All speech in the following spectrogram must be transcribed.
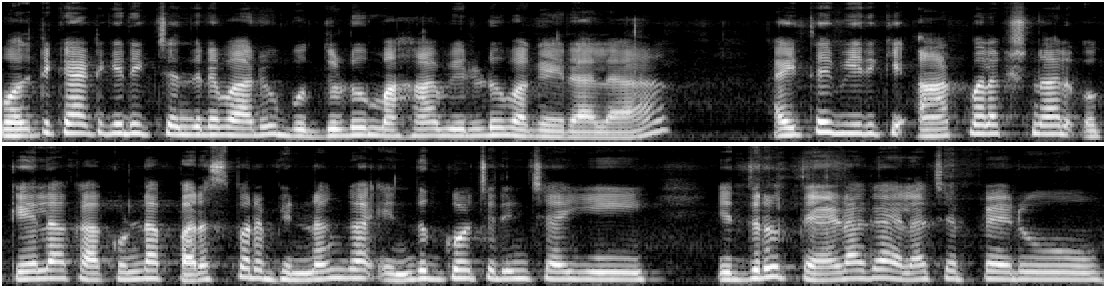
మొదటి కేటగిరీకి చెందిన వారు బుద్ధుడు మహావీరుడు వగైరాలా? అయితే వీరికి ఆత్మలక్షణాలు ఒకేలా కాకుండా పరస్పర భిన్నంగా ఎందుకు గోచరించాయి? ఇద్దరు తేడాగా ఎలా చెప్పారు?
